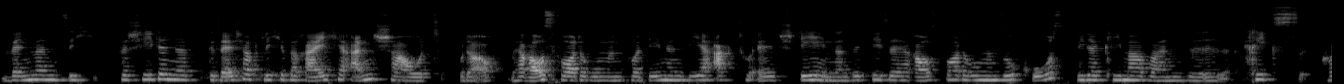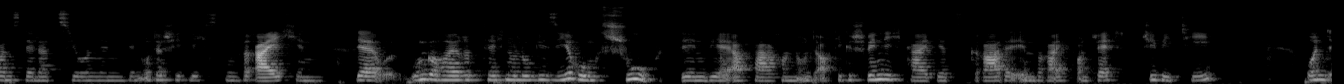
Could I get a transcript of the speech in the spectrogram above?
wenn man sich verschiedene gesellschaftliche Bereiche anschaut oder auch Herausforderungen, vor denen wir aktuell stehen, dann sind diese Herausforderungen so groß wie der Klimawandel, Kriegskonstellationen in den unterschiedlichsten Bereichen, der ungeheure Technologisierungsschub, den wir erfahren und auch die Geschwindigkeit jetzt gerade im Bereich von JetGBT. Und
